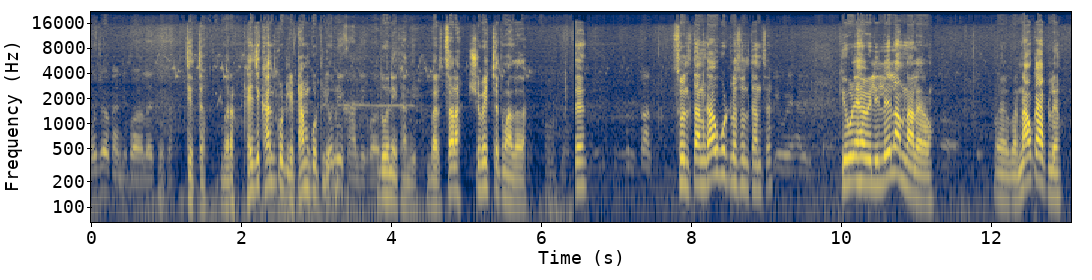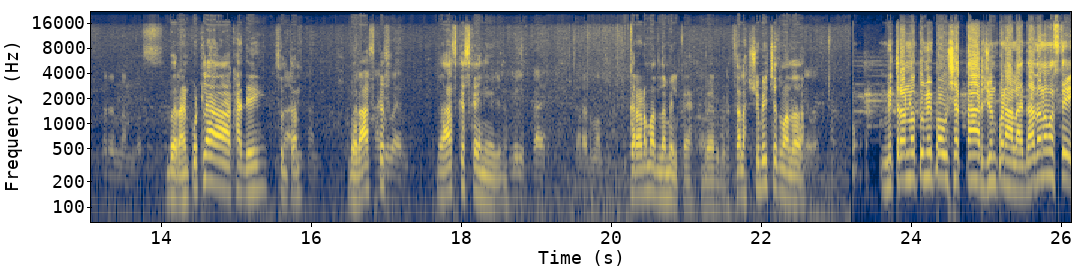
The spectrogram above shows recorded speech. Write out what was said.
उजव्या खांदी पळालाय तिथं. तिथं. बरं. ह्याची खांद कुठली? ठाम कुठली? दोन्ही खांदी. दोन्ही खांदी. बरं चला. शुभेच्छा तुम्हाला. दादा सुलतान. गाव कुठलं सुलतानचं? किवळे हवेली. लय लांब आलं राव. बरं बरं. नाव काय आपलं? करण नामदास बरं आणि कुठल्या खाद्य सुलतान? बरं आज कस आज कसं काय नियोजन? मिल्क काय? कराडमधला. मिल्क आहे. बरं बरं. चला शुभेच्छा तुम्हाला. दादा मित्रांनो तुम्ही पाहू शकता अर्जुन पण आलाय. दादा नमस्ते.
